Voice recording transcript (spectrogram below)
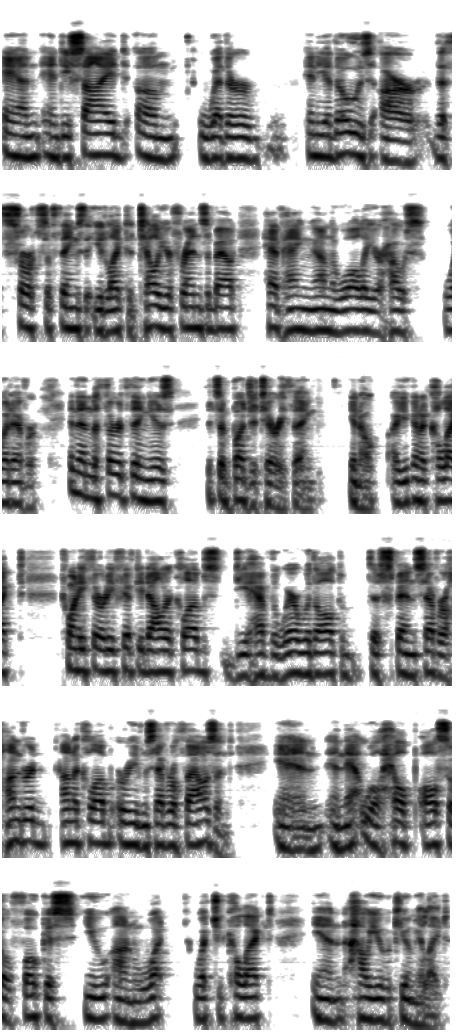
and and decide um, whether any of those are the sorts of things that you'd like to tell your friends about, have hanging on the wall of your house, whatever. And then the third thing is it's a budgetary thing. You know, are you going to collect 20 30 50 dollar clubs? Do you have the wherewithal to, to spend several hundred on a club or even several thousand? And and that will help also focus you on what what you collect and how you accumulate.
